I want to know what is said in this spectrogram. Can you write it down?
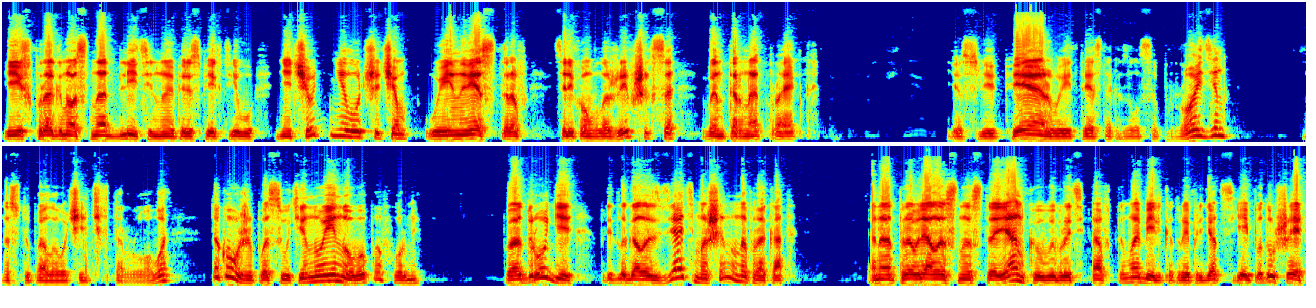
и их прогноз на длительную перспективу ничуть не лучше, чем у инвесторов, целиком вложившихся в интернет-проект. Если первый тест оказался пройден, наступала очередь второго — такого же по сути, но иного по форме. Подруге предлагалось взять машину на прокат. Она отправлялась на стоянку выбрать автомобиль, который придется ей по душе.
